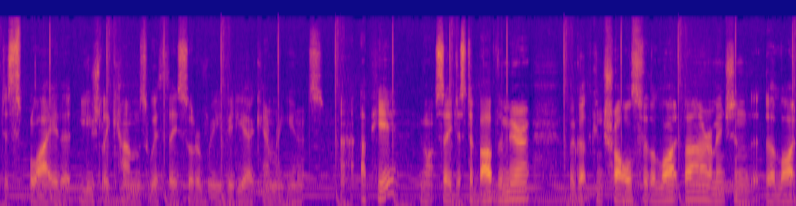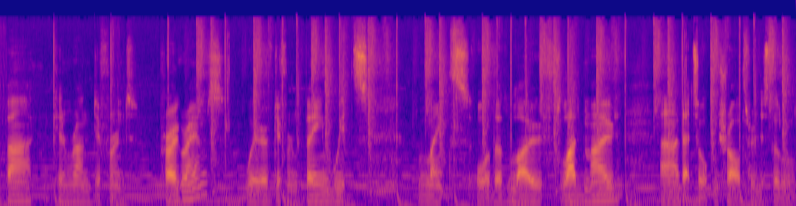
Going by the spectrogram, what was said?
display that usually comes with these sort of rear video camera units. Uh, up here, you might see just above the mirror, we've got the controls for the light bar. I mentioned that the light bar can run different programs, where of different beam widths, lengths, or the low flood mode. Uh, that's all controlled through this little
